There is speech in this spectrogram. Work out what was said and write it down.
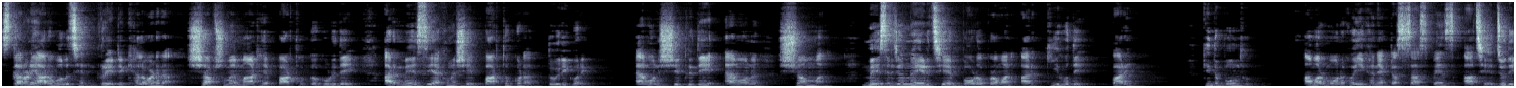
স্কালনি আরও বলেছেন, গ্রেট খেলোয়াড়েরা সবসময় মাঠে পার্থক্য করে দেয়, আর মেসি এখনও সেই পার্থক্যটা তৈরি করে। এমন স্বীকৃতি, এমন সম্মান, মেসির জন্য এর চেয়ে বড় প্রমাণ আর কি হতে পারে? কিন্তু বন্ধু, আমার মনে হয় এখানে একটা সাসপেন্স আছে। যদি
